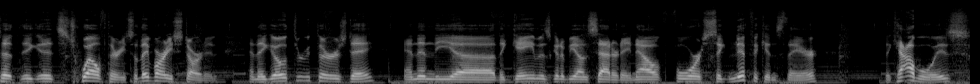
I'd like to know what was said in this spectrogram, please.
it's 12:30, so they've already started, and they go through Thursday, and then the uh, the game is going to be on Saturday. Now, for significance, there the Cowboys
